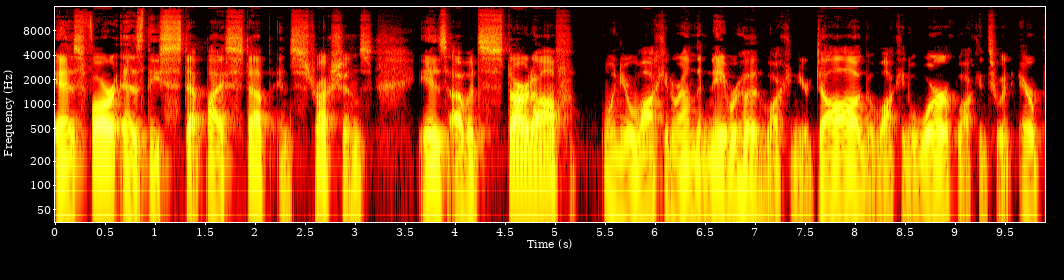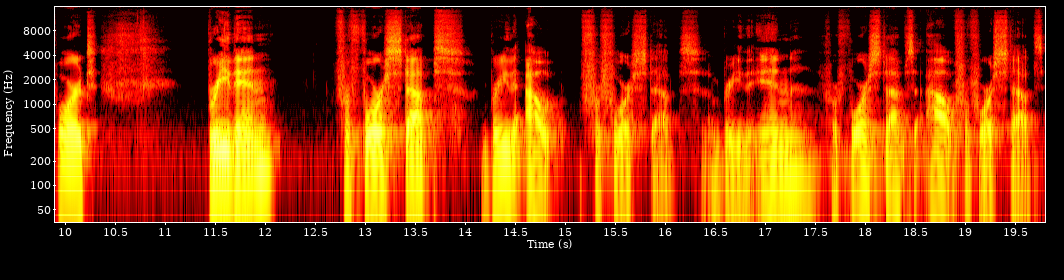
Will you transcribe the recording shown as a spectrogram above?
as far as the step by step instructions is I would start off when you're walking around the neighborhood, walking your dog, walking to work, walking through an airport. Breathe in for four steps, breathe out for four steps. And breathe in for four steps, out for four steps.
